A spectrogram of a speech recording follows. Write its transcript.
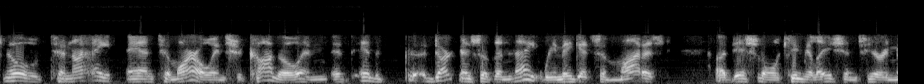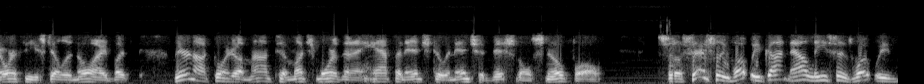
snow tonight and tomorrow in Chicago, and in the darkness of the night, we may get some modest additional accumulations here in Northeast Illinois, but they're not going to amount to much more than a half an inch to an inch additional snowfall. So essentially, what we've got now, Lisa, is what we've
